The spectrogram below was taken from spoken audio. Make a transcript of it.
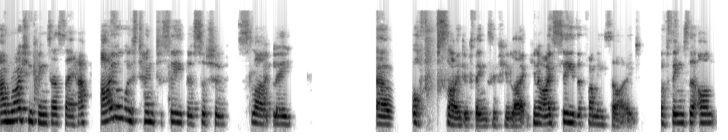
I'm writing things as they happen. I always tend to see the sort of slightly uh, off side of things, if you like. You know, I see the funny side of things that aren't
